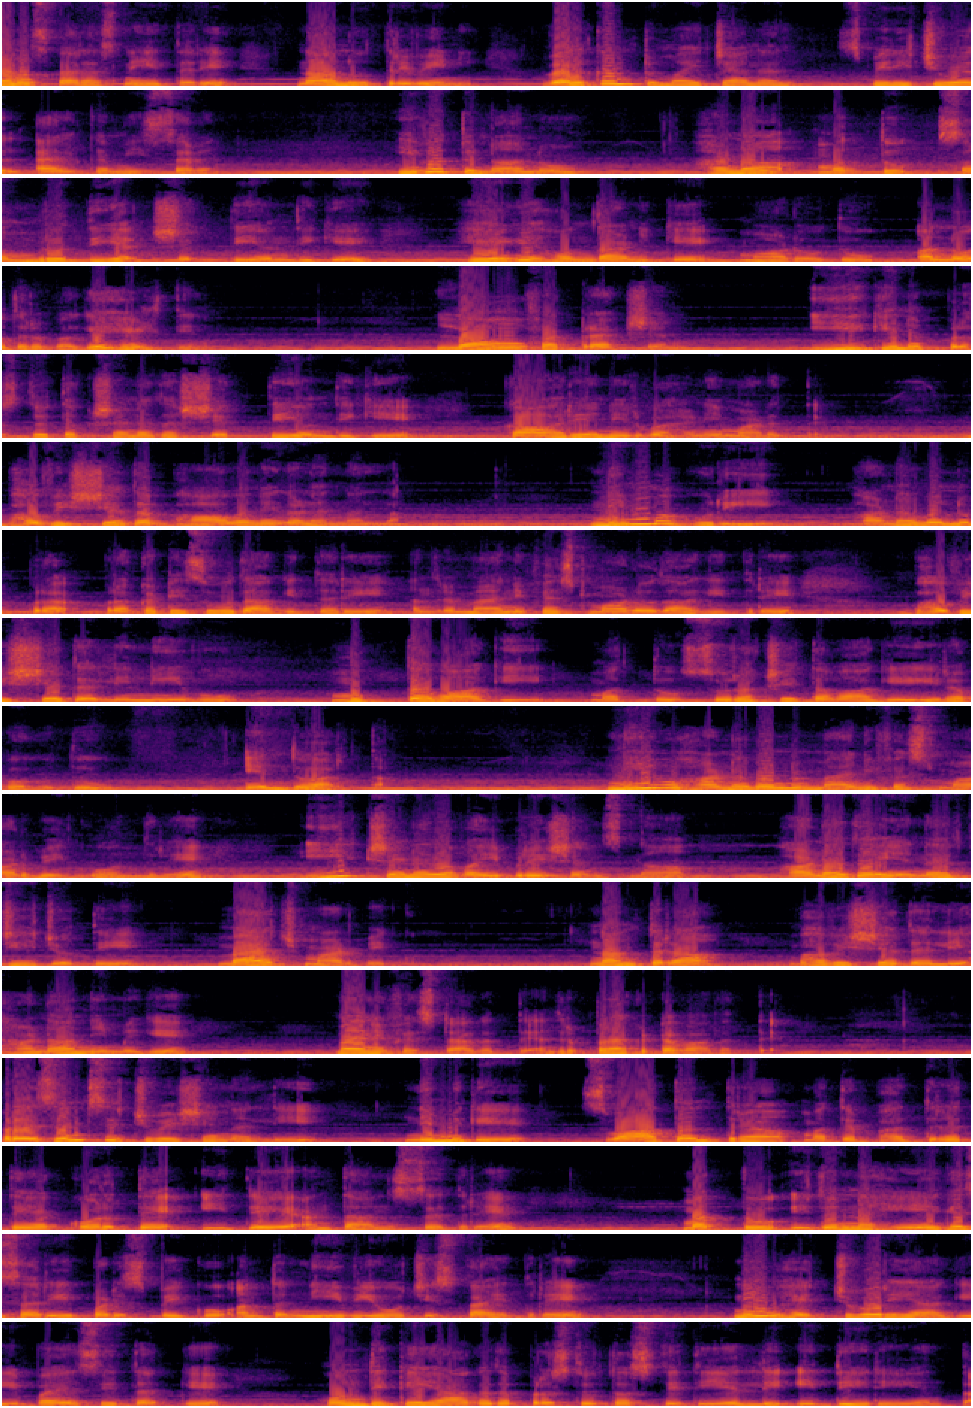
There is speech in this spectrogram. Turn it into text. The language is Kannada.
ನಮಸ್ಕಾರ ಸ್ನೇಹಿತರೆ, ನಾನು Triveni. Welcome to my channel spiritual alchemy seven ಇವತ್ತು ನಾನು ಹಣ ಮತ್ತು ಸಮೃದ್ಧಿಯ ಶಕ್ತಿಯೊಂದಿಗೆ ಹೇಗೆ ಹೊಂದಾಣಿಕೆ ಮಾಡೋದು ಅನ್ನೋದರ ಬಗ್ಗೆ ಹೇಳ್ತೀನಿ. ಲಾ ಆಫ್ ಅಟ್ರಾಕ್ಷನ್ ಈಗಿನ ಪ್ರಸ್ತುತ ಕ್ಷಣದ ಶಕ್ತಿಯೊಂದಿಗೆ ಕಾರ್ಯನಿರ್ವಹಣೆ ಮಾಡುತ್ತೆ. ಭವಿಷ್ಯದ ಭಾವನೆಗಳನ್ನಲ್ಲ. ನಿಮ್ಮ ಗುರಿ ಹಣವನ್ನು ಪ್ರ, ಪ್ರಕಟಿಸುವುದಾಗಿದ್ದರೆ, ಅಂದರೆ ಮ್ಯಾನಿಫೆಸ್ಟ್ ಮಾಡೋದಾಗಿದ್ದರೆ ಭವಿಷ್ಯದಲ್ಲಿ ನೀವು ಮುಕ್ತವಾಗಿ ಮತ್ತು ಸುರಕ್ಷಿತವಾಗಿ ಇರಬಹುದು ಎಂದು ಅರ್ಥ. ನೀವು ಹಣವನ್ನು ಮ್ಯಾನಿಫೆಸ್ಟ್ ಮಾಡಬೇಕು ಅಂದರೆ, ಈ ಕ್ಷಣದ ವೈಬ್ರೇಷನ್ಸ್ನ ಹಣದ ಎನರ್ಜಿ ಜೊತೆ ಮ್ಯಾಚ್ ಮಾಡಬೇಕು. ನಂತರ ಭವಿಷ್ಯದಲ್ಲಿ ಹಣ ನಿಮಗೆ ಮ್ಯಾನಿಫೆಸ್ಟ್ ಆಗುತ್ತೆ, ಅಂದರೆ ಪ್ರಕಟವಾಗುತ್ತೆ. ಪ್ರೆಸೆಂಟ್ ಸಿಚುವೇಶನಲ್ಲಿ ನಿಮಗೆ ಸ್ವಾತಂತ್ರ್ಯ ಮತ್ತು ಭದ್ರತೆಯ ಕೊರತೆ ಇದೆ ಅಂತ ಅನಿಸಿದ್ರೆ ಮತ್ತು ಇದನ್ನು ಹೇಗೆ ಸರಿಪಡಿಸಬೇಕು ಅಂತ ನೀವು ಯೋಚಿಸ್ತಾ ಇದ್ದರೆ ನೀವು ಹೆಚ್ಚುವರಿಯಾಗಿ ಬಯಸಿದ್ದಕ್ಕೆ ಹೊಂದಿಕೆಯಾಗದ ಪ್ರಸ್ತುತ ಸ್ಥಿತಿಯಲ್ಲಿ ಇದ್ದೀರಿ ಅಂತ.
